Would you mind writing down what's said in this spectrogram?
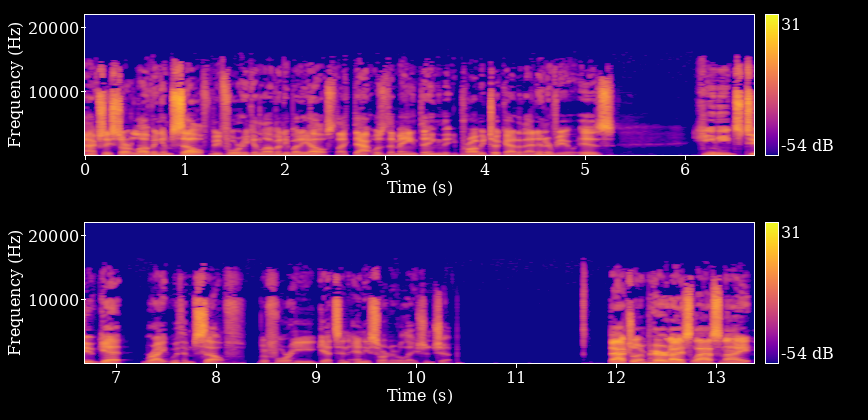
actually start loving himself before he can love anybody else. Like that was the main thing that you probably took out of that interview is he needs to get right with himself before he gets in any sort of relationship. Bachelor in paradise last night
